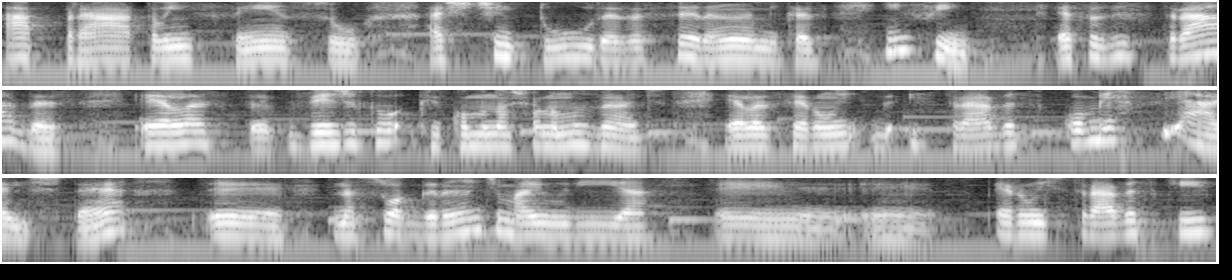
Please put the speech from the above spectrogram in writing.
a prata, o incenso, as tinturas, as cerâmicas, enfim. Essas estradas, elas, eh, veja que, que, como nós falamos antes, elas eram estradas comerciais, né? É, na sua grande maioria, é, é, eram estradas que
